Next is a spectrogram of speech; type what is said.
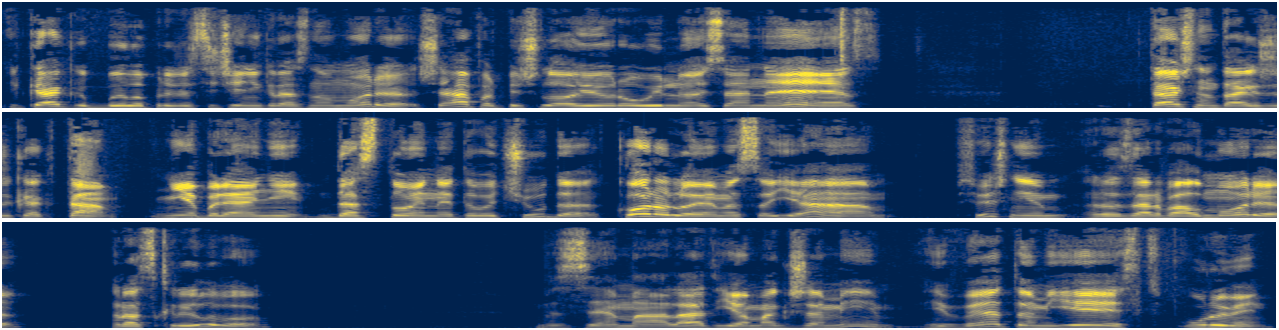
и как было при рассечении Красного моря, шаф, альпишло и рау или айсанес, точно так же, как там не были они достойны этого чуда, королу ям, Всевышний разорвал море, раскрыл его, Взе маалат йомакшамим. И в этом есть уровень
